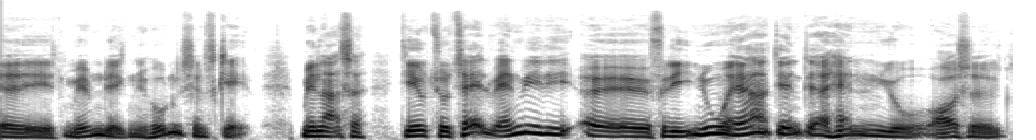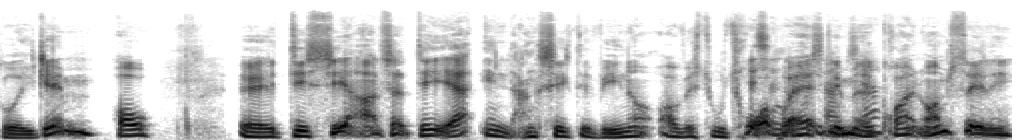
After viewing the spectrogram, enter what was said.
er et mellemlæggende holdingselskab. Men altså, det er jo totalt vanvittigt, øh, fordi nu er den der handel jo også gået igennem, og Øh, det ser altså, det er en langsigtet vinder, og hvis du tror på alt det med ja. grøn omstilling,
